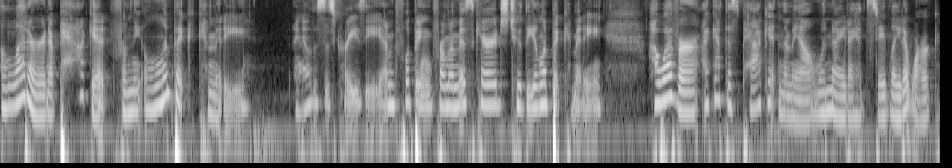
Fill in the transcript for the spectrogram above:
a letter and a packet from the Olympic Committee. I know this is crazy. I'm flipping from a miscarriage to the Olympic Committee. However, I got this packet in the mail one night. I had stayed late at work,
